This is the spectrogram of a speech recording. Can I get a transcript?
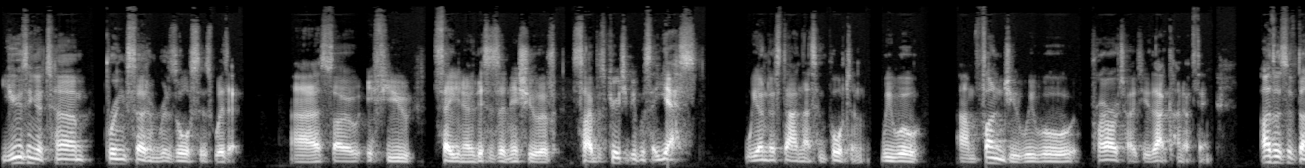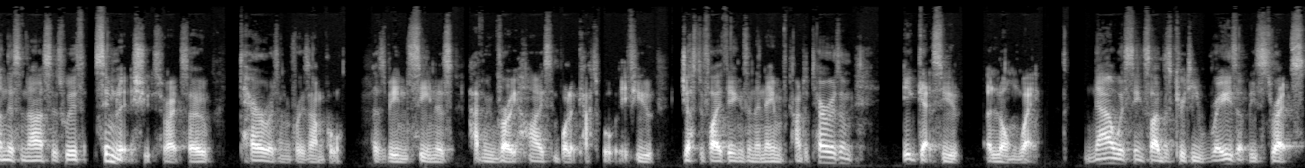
using a term brings certain resources with it. Uh, so if you say, you know, this is an issue of cybersecurity, people say, yes, we understand that's important. We will um, fund you. We will prioritize you, that kind of thing. Others have done this analysis with similar issues, right? So terrorism, for example, has been seen as having very high symbolic capital. If you justify things in the name of counterterrorism, it gets you a long way. Now we're seeing cybersecurity raise up these threats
